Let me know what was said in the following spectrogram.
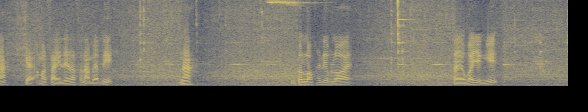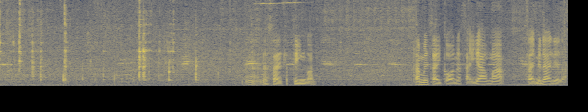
นะ แกะเอามาใส่ในลักษณะแบบนี้นะก็ล็อกให้เรียบร้อย ใส่เอาไว้อย่างนี้แล้วใส่สปริงก่อน ถ้าไม่ใส่ก่อนนะใส่ยากมาก ใส่ไม่ได้เลยล่ะ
